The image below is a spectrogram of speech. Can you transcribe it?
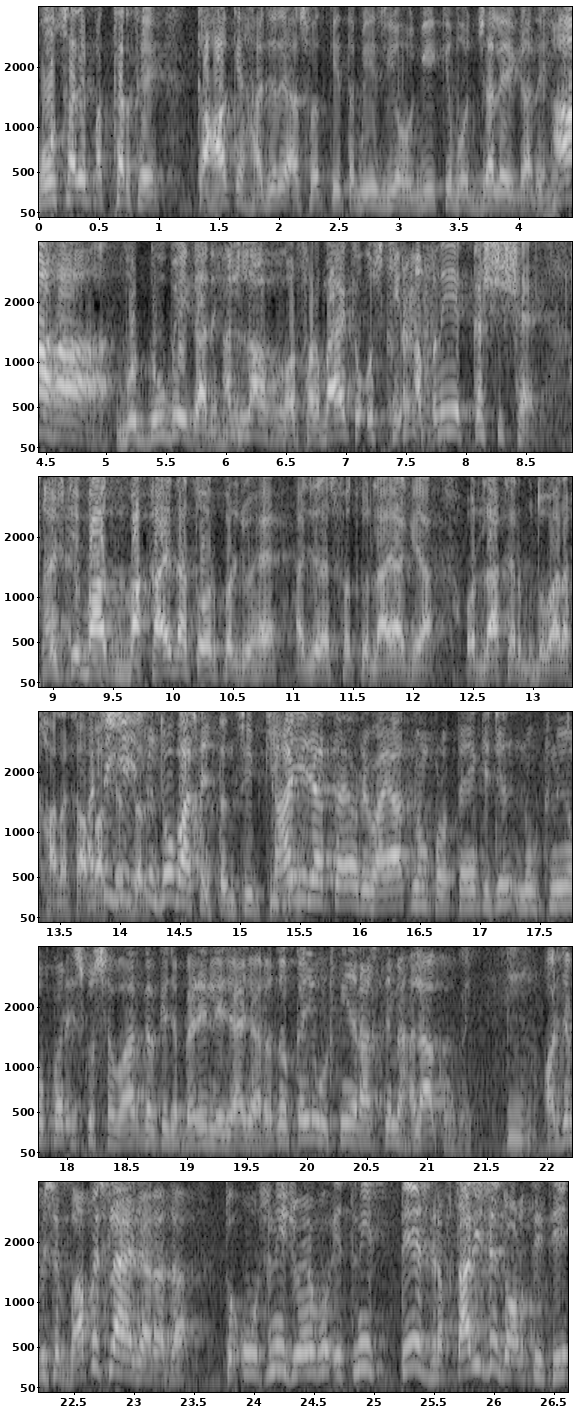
بہت سارے پتھر تھے۔ کہا کہ حجر اسود کی تمیز یہ ہوگی کہ وہ جلے گا نہیں آہا وہ ڈوبے گا نہیں۔ اللہ۔ اور فرمایا کہ اس کی اپنی ایک کشش ہے۔ اس کے بعد باقاعدہ طور پر جو ہے حجر اسود کو لایا گیا اور لا کر دوبارہ خانہ کعبہ اچھا کے اندر دو باتیں۔ تنصیب کی کہا یہ جاتا ہے اور روایات میں ہم پڑھتے ہیں کہ جن اونٹنیوں پر اس کو سوار کر کے جب بحرین لے جایا جا رہا تھا تو کئی اونٹنیاں راستے میں ہلاک ہو گئی اور جب اسے واپس لایا جا رہا تھا تو اونٹنی جو ہے وہ اتنی تیز رفتاری سے دوڑتی تھی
